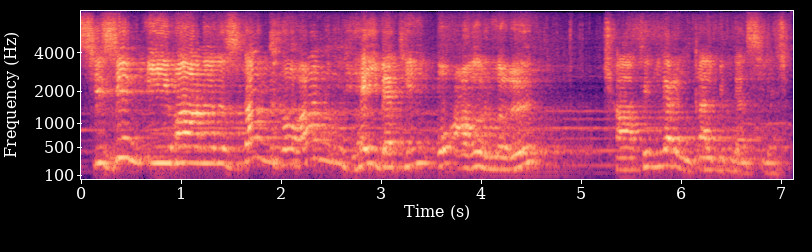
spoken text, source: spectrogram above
sizin imanınızdan doğan heybeti, o ağırlığı kafirlerin kalbinden silecek.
